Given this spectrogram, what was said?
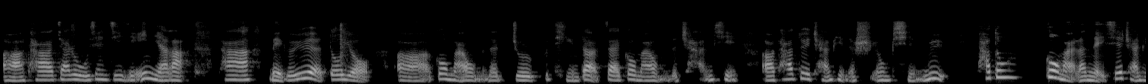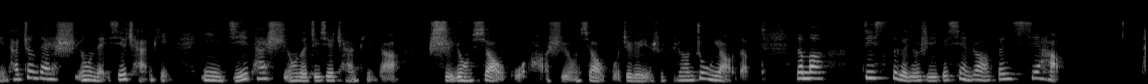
啊，他加入无线机已经一年了，他每个月都有啊购买我们的，就是不停的在购买我们的产品啊，他对产品的使用频率，他都购买了哪些产品，他正在使用哪些产品，以及他使用的这些产品的使用效果哈，使用效果这个也是非常重要的。那么第四个就是一个现状分析哈。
